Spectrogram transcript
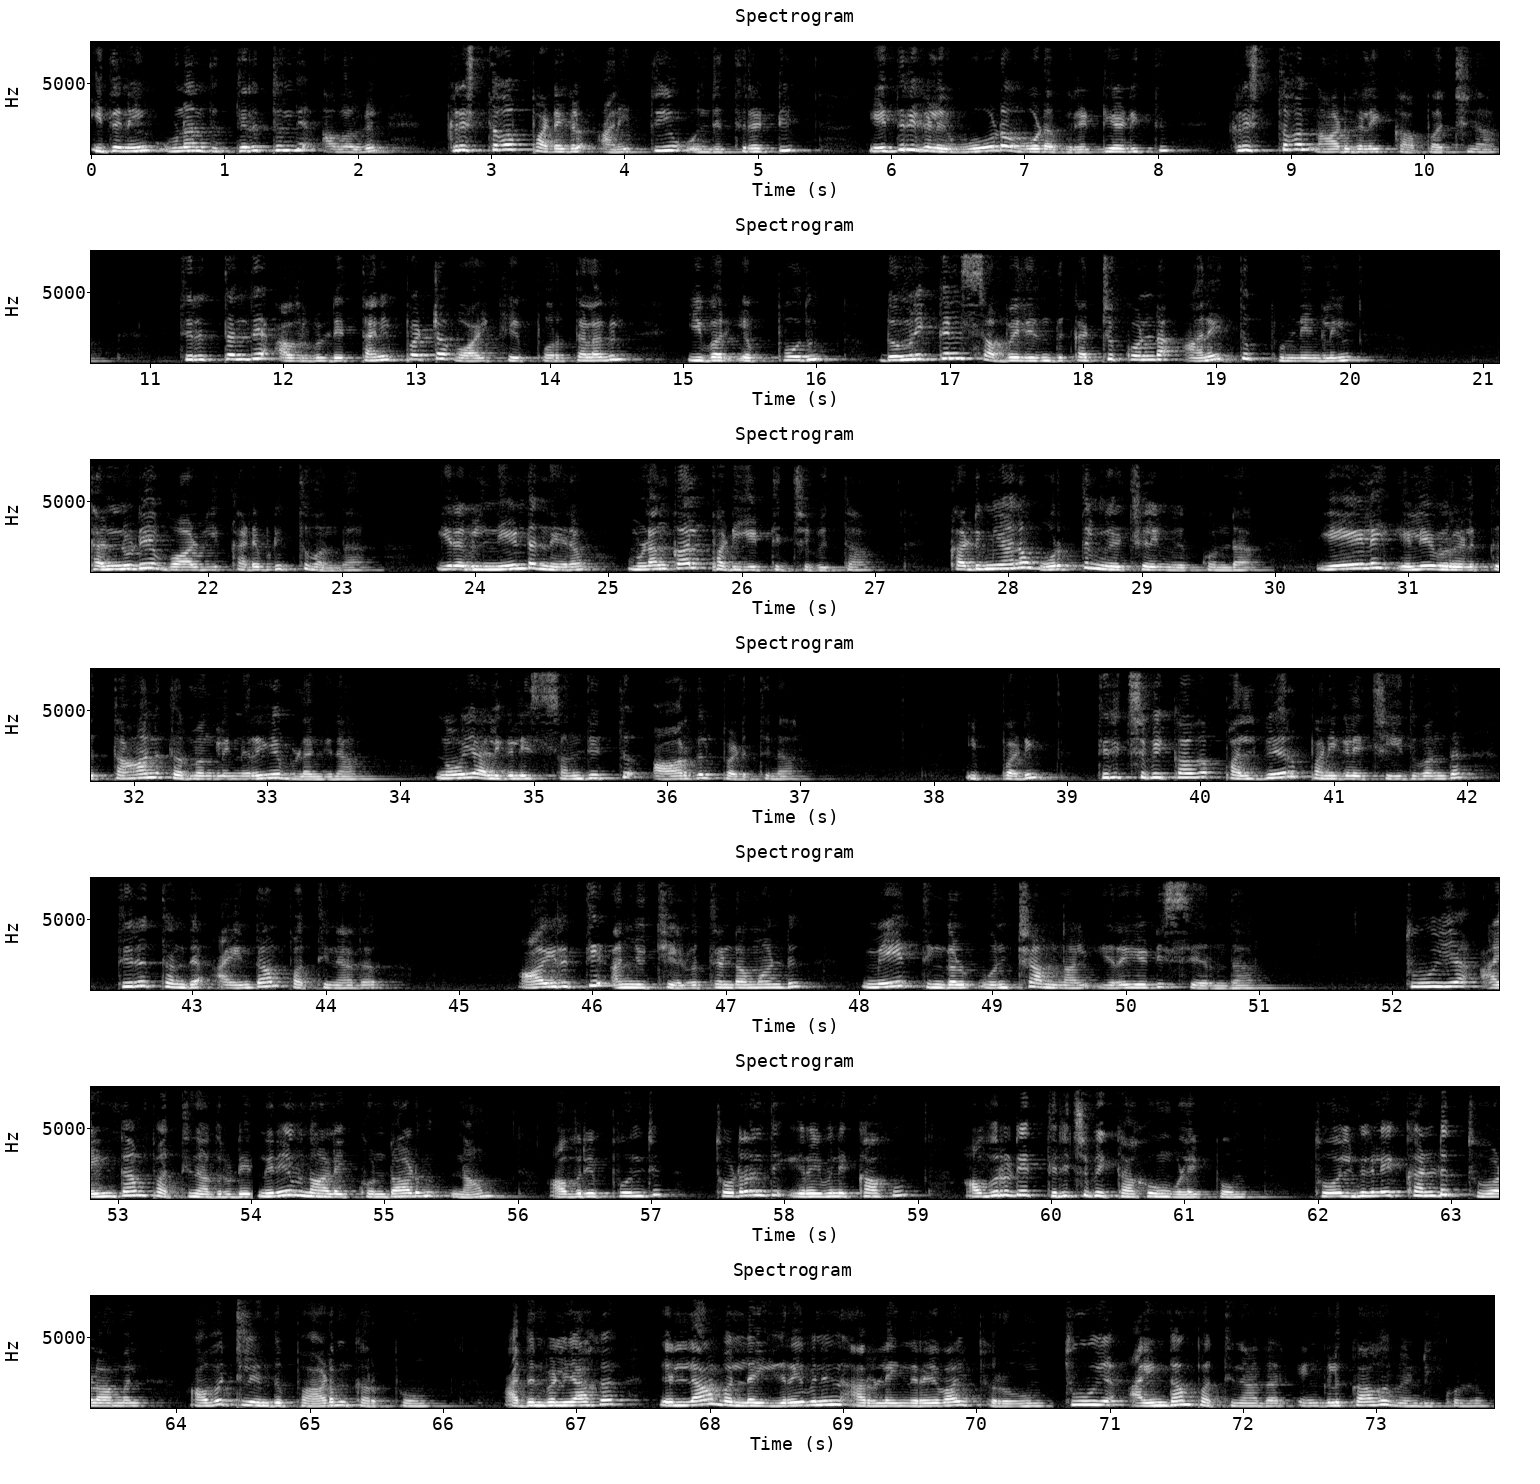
இதனை உணர்ந்து திருத்தந்தை அவர்கள் கிறிஸ்தவ படைகள் அனைத்தையும் ஒன்று திரட்டி எதிரிகளை ஓட ஓட விரட்டியடித்து கிறிஸ்தவ நாடுகளை காப்பாற்றினார். திருத்தந்தை அவர்களுடைய தனிப்பட்ட வாழ்க்கையை பொறுத்தளவில் இவர் எப்போதும் டொமினிக்கன் சபையிலிருந்து கற்றுக்கொண்ட அனைத்து புண்ணியங்களையும் தன்னுடைய வாழ்வில் கடைபிடித்து வந்தார். இரவில் நீண்ட நேரம் முழங்கால் படியிட்டு ஜெபித்தார். கடுமையான ஒருத்தல் முயற்சிகளை மேற்கொண்டார். ஏழை எளியவர்களுக்கு தான தர்மங்களை நிறைய விளங்கினார். நோயாளிகளை சந்தித்து ஆறுதல் படுத்தினார். இப்படி திருச்சபைக்காக பல்வேறு பணிகளை செய்து வந்த திருத்தந்தை ஐந்தாம் பத்தினாதர் ஆயிரத்தி அஞ்சூற்றி எழுபத்தி ரெண்டாம் ஆண்டு மே திங்கள் ஒன்றாம் நாள் இறையடி சேர்ந்தார். தூய ஐந்தாம் பத்தினதருடைய நினைவு நாளை கொண்டாடும் நாம் அவரை போன்று தொடர்ந்து இறைவனுக்காகவும் அவருடைய திருச்சபைக்காகவும் உழைப்போம். தோல்விகளை கண்டு துவளாமல் அவற்றிலிருந்து பாடம் கற்போம். அதன் வழியாக எல்லாம் வல்ல இறைவனின் அருளை நிறைவாய் பெறுவோம். தூய ஐந்தாம் பத்திநாதர் எங்களுக்காக வேண்டிக் கொள்ளும்.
